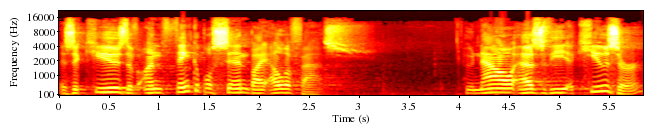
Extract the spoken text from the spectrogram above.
is accused of unthinkable sin by Eliphaz, who now, as the accuser,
